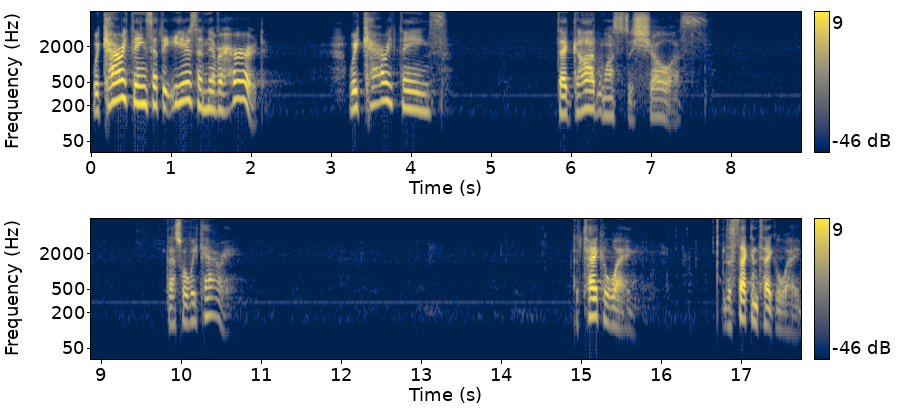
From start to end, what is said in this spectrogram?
We carry things that the ears have never heard. We carry things that God wants to show us. That's what we carry. The takeaway, the second takeaway,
